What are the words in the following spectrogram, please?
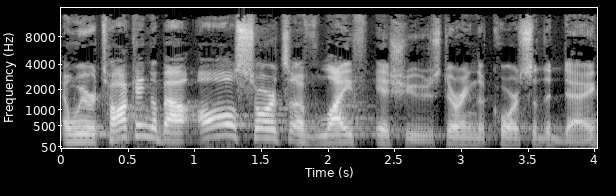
And we were talking about all sorts of life issues during the course of the day.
